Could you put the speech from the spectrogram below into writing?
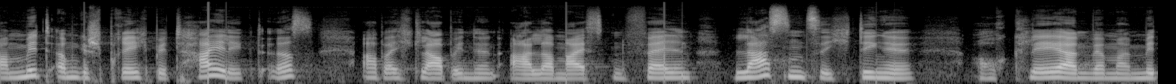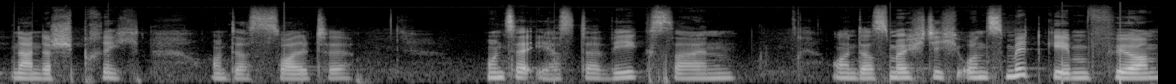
äh, mit am Gespräch beteiligt ist. Aber ich glaube, in den allermeisten Fällen lassen sich Dinge auch klären, wenn man miteinander spricht. Und das sollte unser erster Weg sein. Und das möchte ich uns mitgeben für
